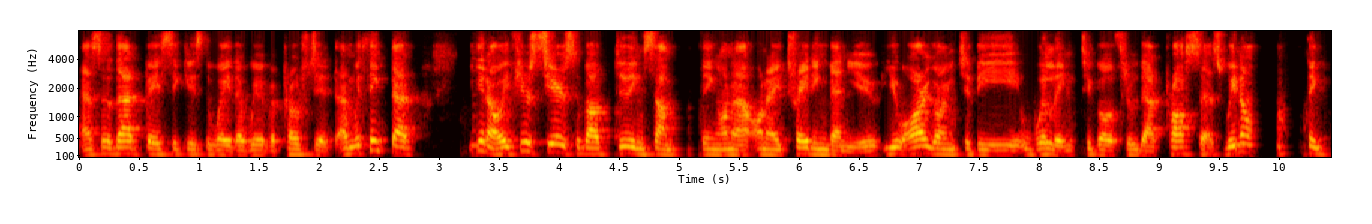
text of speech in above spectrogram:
And so that basically is the way that we've approached it. And we think that you know, if you're serious about doing something on a on a trading venue, you are going to be willing to go through that process. We don't think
